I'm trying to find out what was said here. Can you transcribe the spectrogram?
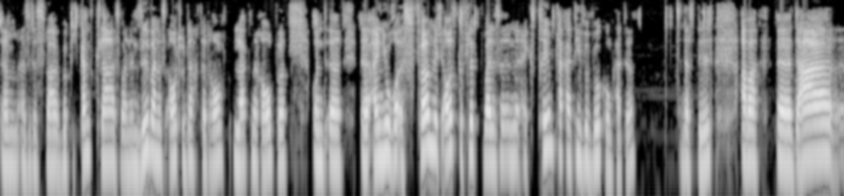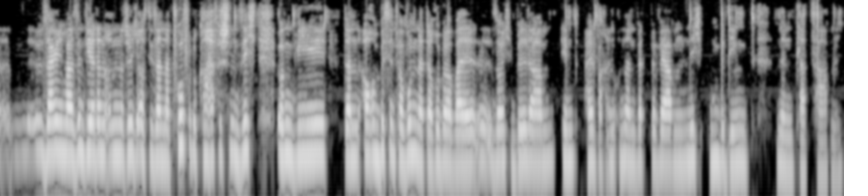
Ähm, also das war wirklich ganz klar, es war ein silbernes Autodach, da drauf lag eine Raupe und äh, äh, ein Juror ist förmlich ausgeflippt, weil es eine extrem plakative Wirkung hatte das Bild. Aber äh, da, äh, sage ich mal, sind wir dann natürlich aus dieser naturfotografischen Sicht irgendwie dann auch ein bisschen verwundert darüber, weil äh, solche Bilder eben einfach in unseren Wettbewerben nicht unbedingt einen Platz haben.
